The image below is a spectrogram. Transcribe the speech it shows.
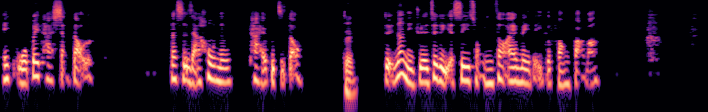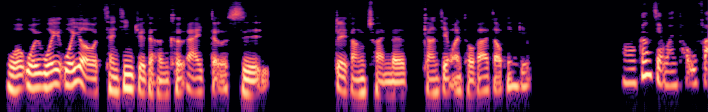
哎，我被他想到了，但是然后呢，他还不知道，对，对，那你觉得这个也是一种营造暧昧的一个方法吗？我我我我有曾经觉得很可爱的是。对方传了刚剪完头发的照片给我。哦，刚剪完头发。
